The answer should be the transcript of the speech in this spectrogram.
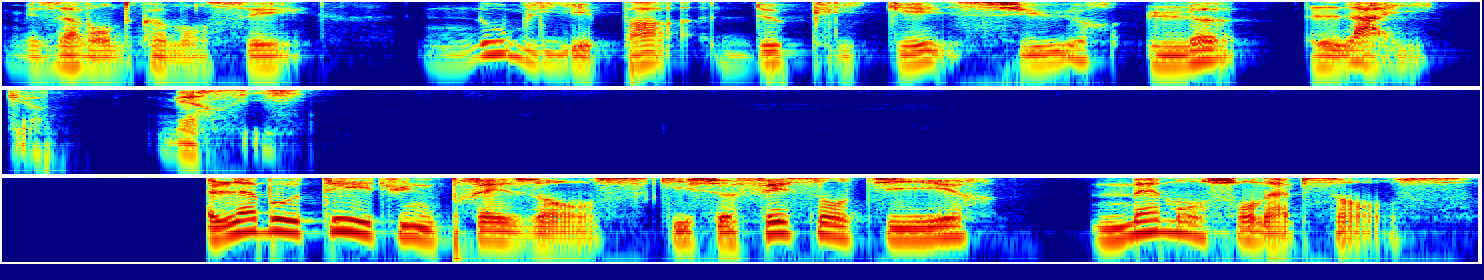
Mais avant de commencer, n'oubliez pas de cliquer sur le like. Merci. La beauté est une présence qui se fait sentir même en son absence.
